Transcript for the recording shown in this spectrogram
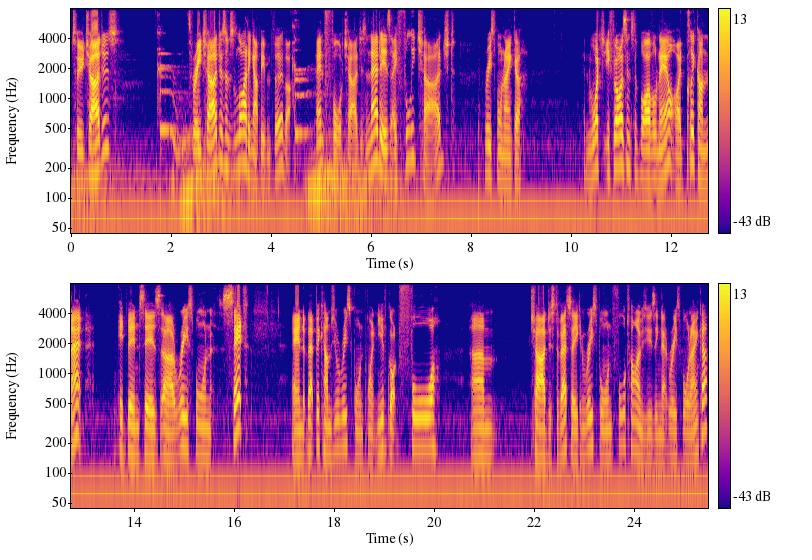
two charges, three charges, and it's lighting up even further. And four charges, and that is a fully charged respawn anchor and watch, if I was in survival now, I'd click on that. It then says uh, respawn set, and that becomes your respawn point. You've got four um, charges to that, so you can respawn four times using that respawn anchor.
